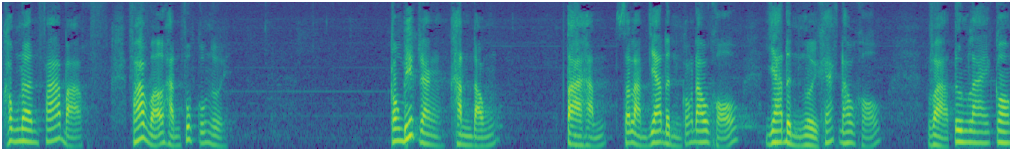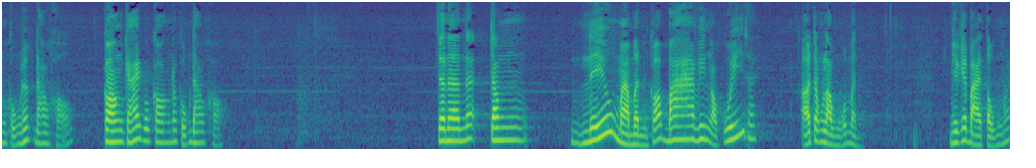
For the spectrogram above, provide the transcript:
không nên phá bạ phá vỡ hạnh phúc của người. Con biết rằng hành động tà hạnh sẽ làm gia đình con đau khổ, gia đình người khác đau khổ, và tương lai con cũng rất đau khổ, con cái của con nó cũng đau khổ. Cho nên á, trong nếu mà mình có ba viên ngọc quý thôi, ở trong lòng của mình, như cái bài tụng á,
